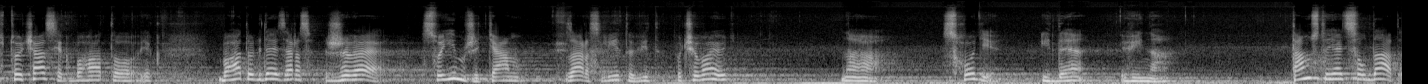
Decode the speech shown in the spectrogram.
в той час, як багато, як багато людей зараз живе своїм життям, зараз літо відпочивають, на сході йде війна. Там стоять солдати,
